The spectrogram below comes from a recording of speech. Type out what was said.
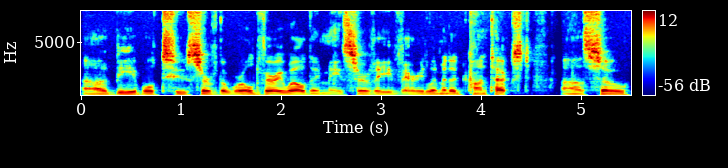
uh, be able to serve the world very well. They may serve a very limited context. Uh, so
